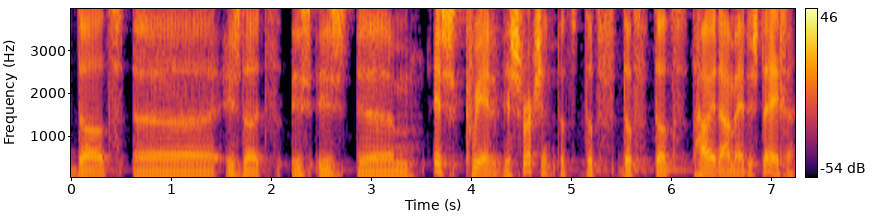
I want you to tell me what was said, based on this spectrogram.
dat eh, is dat is is ehm, is creative destruction. Dat, dat, dat, dat hou je daarmee dus tegen.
